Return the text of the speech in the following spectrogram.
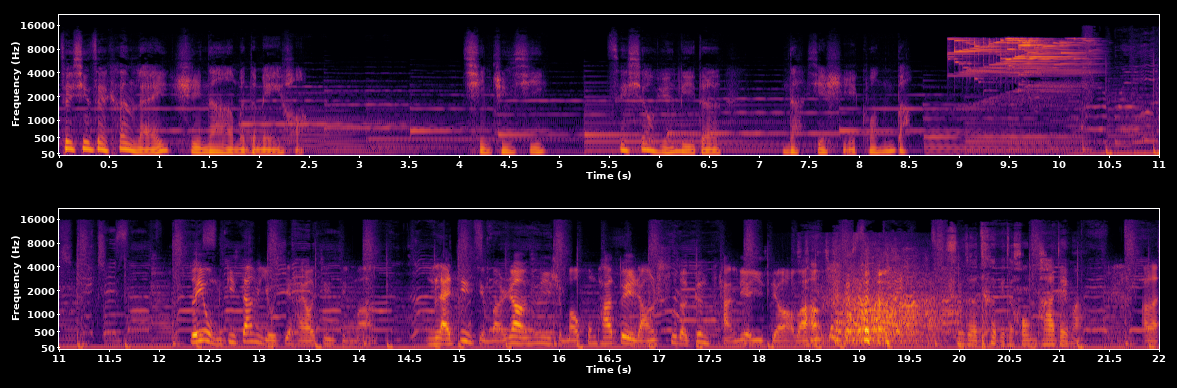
在现在看来是那么的美好。请珍惜。在校园里的那些时光吧。所以，我们第三个游戏还要进行吗？我们来进行吧，让那什么轰趴队，然后输的更惨烈一些，好不好？输的特别的轰趴对吗？好了，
